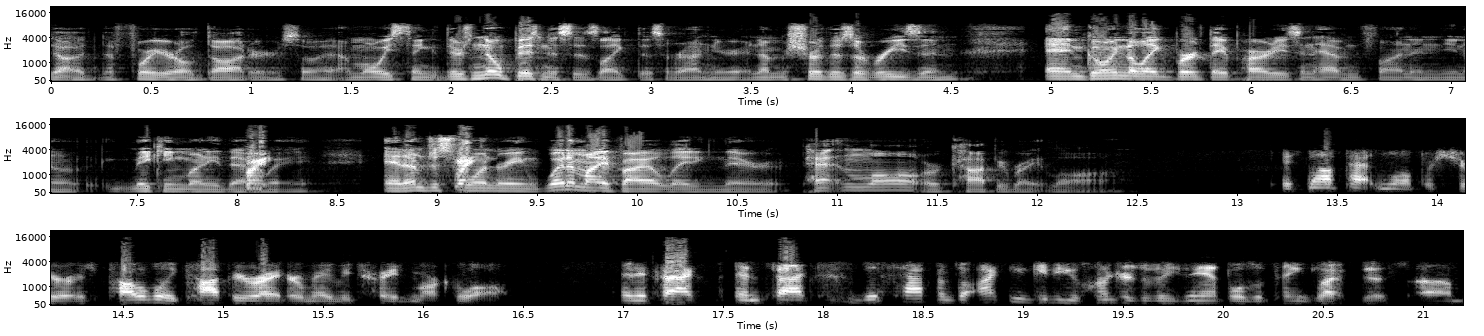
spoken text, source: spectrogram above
a four year old daughter, so I'm always thinking there's no businesses like this around here, and I'm sure there's a reason. And going to like birthday parties and having fun and you know making money that right. way. And I'm just right. wondering, what am I violating there? Patent law or copyright law? It's not patent law for sure. It's probably copyright or maybe trademark law. And in fact, in fact, this happens. I can give you hundreds of examples of things like this. Um,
